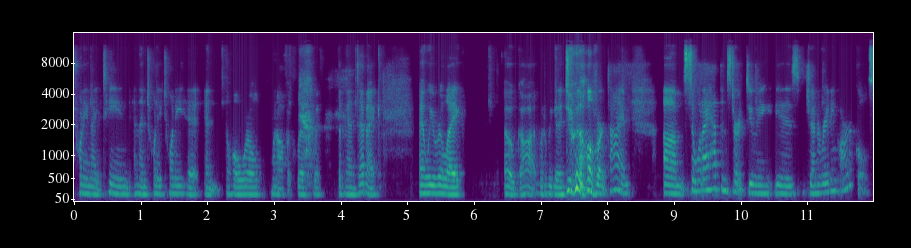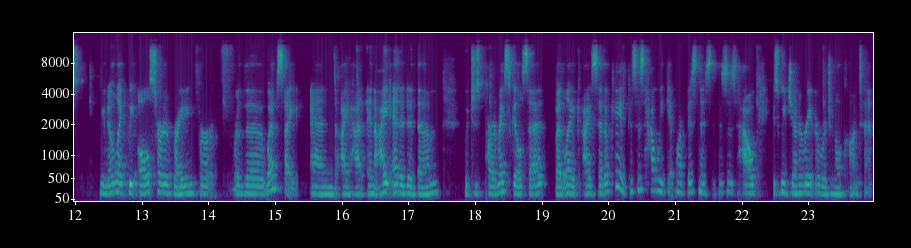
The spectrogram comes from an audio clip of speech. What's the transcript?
2019 and then 2020 hit and the whole world went off a cliff with the pandemic. And we were like, oh God, what are we going to do with all of our time? Um, so what I had them start doing is generating articles you know like we all started writing for for the website and i had and i edited them which is part of my skill set but like i said okay this is how we get more business. This is how is we generate original content.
